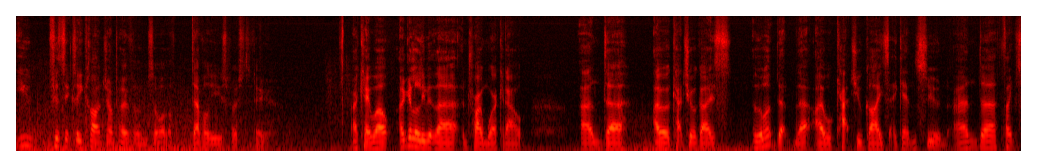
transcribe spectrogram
You physically can't jump over them, so what the devil are you supposed to do? Okay, well, I'm going to leave it there and try and work it out. And uh, I will catch you guys... A little I will catch you guys again soon. And uh, thanks...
